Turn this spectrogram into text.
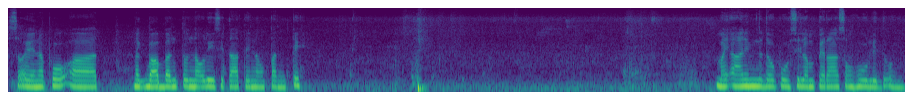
So ayan na po at nagbabanto na uli si tatay ng pante. May anim na daw po silang perasong huli doon.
